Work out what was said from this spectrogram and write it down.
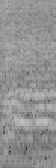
far.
